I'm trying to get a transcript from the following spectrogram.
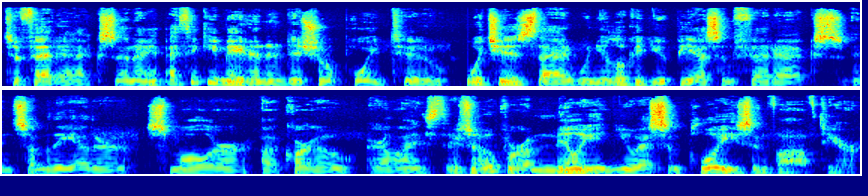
to FedEx. And I, I, think he made an additional point too, which is that when you look at UPS and FedEx and some of the other smaller uh, cargo airlines, there's over a million U.S. employees involved here.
